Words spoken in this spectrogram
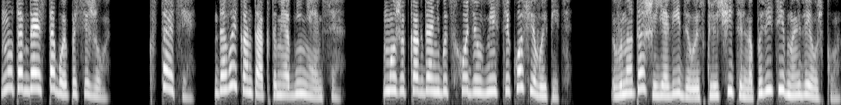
ну тогда я с тобой посижу. Кстати, Давай контактами обменяемся. Может, когда-нибудь сходим вместе кофе выпить? В Наташе я видела исключительно позитивную девушку,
